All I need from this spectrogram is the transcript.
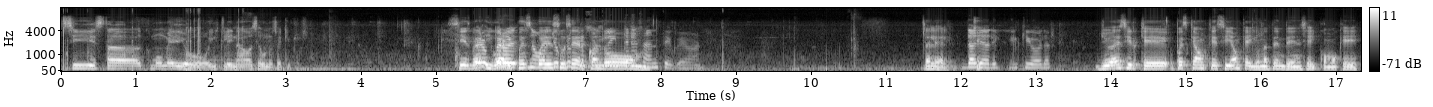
sí está como medio inclinado hacia unos equipos. Sí, es verdad. Igual pero, pues no, puede suceder cuando... Es interesante, weón. Dale, dale. Dale, ¿Qué? dale, el que iba a hablar. Yo iba a decir que, pues que aunque sí, aunque hay una tendencia y como que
